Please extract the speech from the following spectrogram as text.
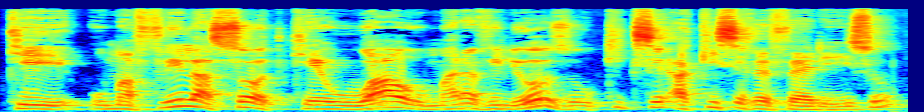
que uma Sot, que é o uau maravilhoso, o que, que se, a que se refere isso?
